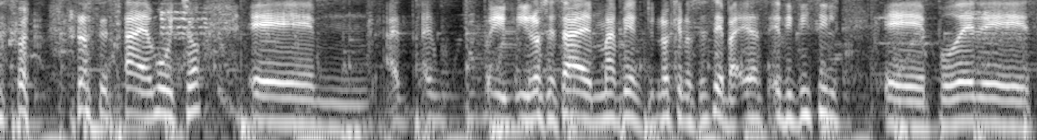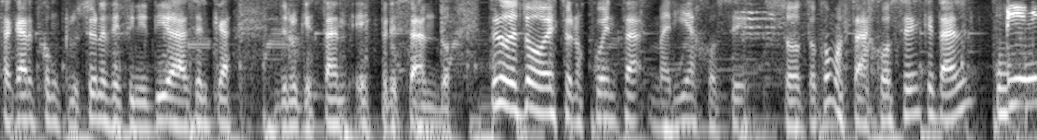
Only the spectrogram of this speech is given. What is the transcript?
no se sabe mucho. Eh, y, no se sabe, más bien, no es que no se sepa, es, difícil eh, poder eh, sacar conclusiones definitivas acerca de lo que están expresando. Pero de todo esto nos cuenta María José Soto. ¿Cómo estás, José? ¿Qué tal? Bien,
